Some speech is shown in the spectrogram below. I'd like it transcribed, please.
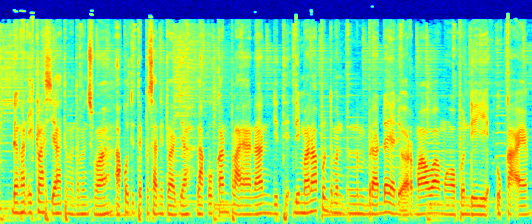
Dengan ikhlas ya teman-teman semua. Aku titip pesan itu aja. Lakukan pelayanan di, di mana pun teman-teman berada ya di Ormawa maupun di UKM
